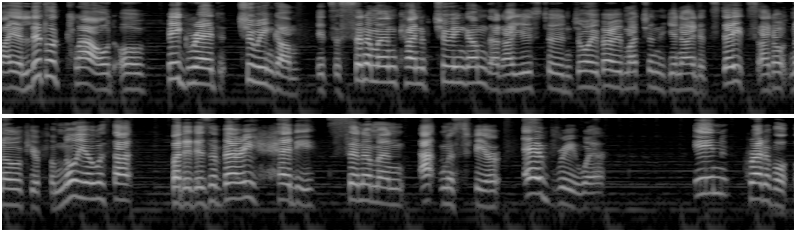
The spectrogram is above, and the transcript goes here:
by a little cloud of big red chewing gum. It's a cinnamon kind of chewing gum that I used to enjoy very much in the United States. I don't know if you're familiar with that, but it is a very heady cinnamon atmosphere everywhere. Incredible.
